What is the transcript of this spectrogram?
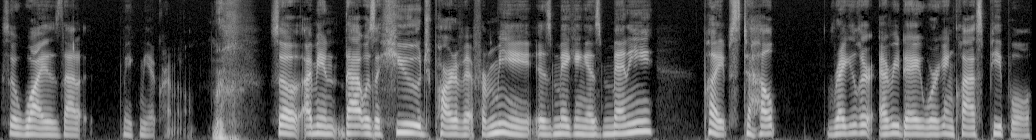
So why is that make me a criminal? so I mean that was a huge part of it for me is making as many pipes to help regular everyday working class people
